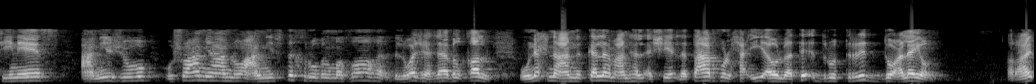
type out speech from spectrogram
في ناس عم يجوا وشو عم يعملوا؟ عم يفتخروا بالمظاهر بالوجه لا بالقلب، ونحن عم نتكلم عن هالاشياء لتعرفوا الحقيقه ولا تقدروا تردوا عليهم. Alright?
